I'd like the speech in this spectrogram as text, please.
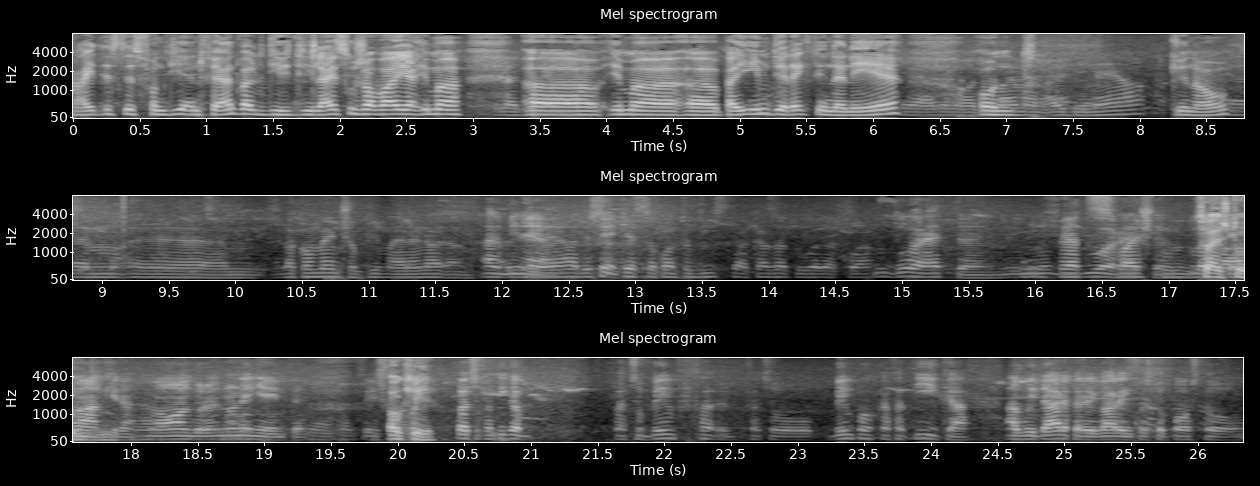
weit ist es von dir entfernt? Weil die, die Leistungsschau war ja immer, äh, immer äh, bei ihm direkt in der Nähe. Ja, genau. Die Und genau. Convention prima era in Al- Albinea, adesso sì. ho chiesto quanto dista a casa tua da qua. Due orette, Ungefähr due zwei. Stunden. Due Zwei Stunden. in macchina. No, non è niente. Ok. Faccio fatica, faccio ben, fa- faccio ben poca fatica a guidare per arrivare in questo posto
